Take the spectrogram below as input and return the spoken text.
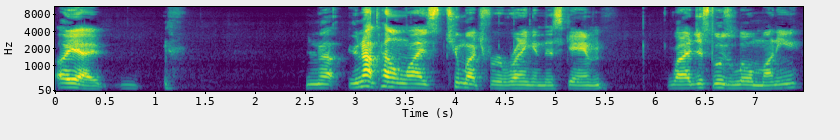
oh yeah, you're not you're not penalized too much for running in this game. What I just lose a little money.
